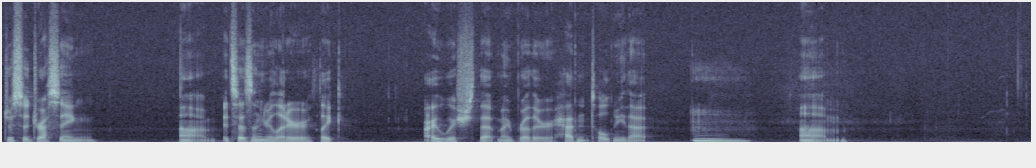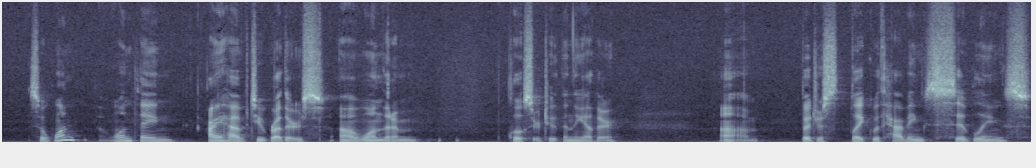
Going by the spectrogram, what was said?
just addressing um, it says in your letter like I wish that my brother hadn't told me that Mm. Um, so one one thing I have two brothers, uh, one that I'm closer to than the other. Um, but just like with having siblings,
